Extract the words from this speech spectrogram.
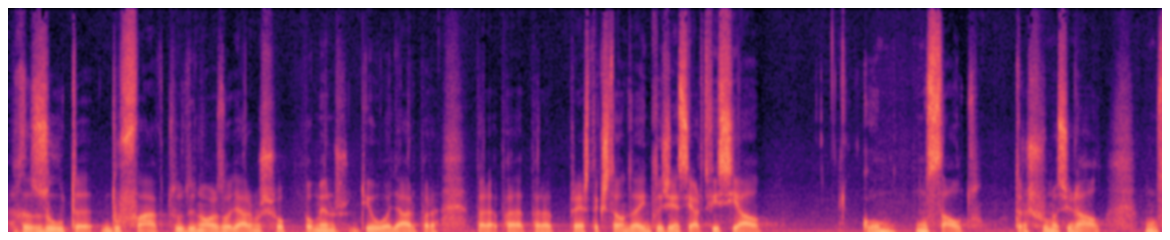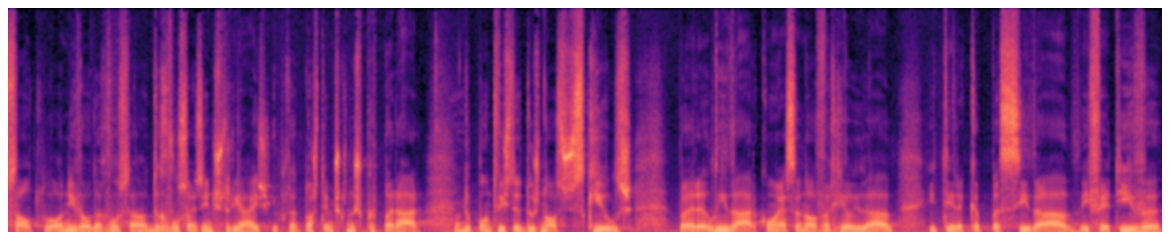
resulta do facto de nós olharmos, ou pelo menos de eu olhar para, para, para, para esta questão da inteligência artificial como um salto transformacional, um salto ao nível da revolução, de revoluções industriais e, portanto, nós temos que nos preparar do ponto de vista dos nossos skills para lidar com essa nova realidade e ter a capacidade efetiva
